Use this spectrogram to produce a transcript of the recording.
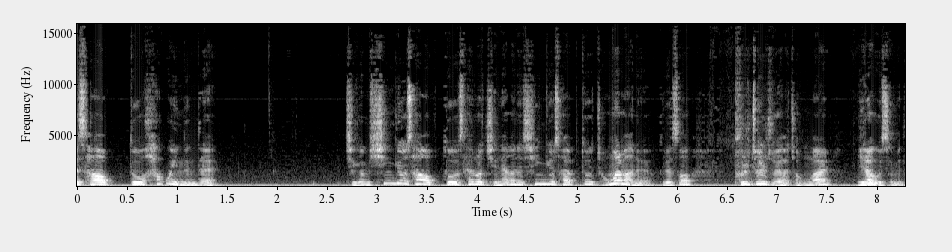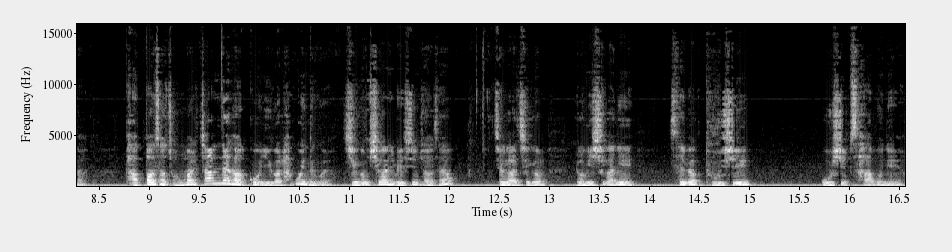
사업도 하고 있는데 지금 신규 사업도 새로 진행하는 신규 사업도 정말 많아요. 그래서 불철주야 정말 일하고 있습니다. 바빠서 정말 짬내 갖고 이걸 하고 있는 거예요. 지금 시간이 몇 시인 줄 아세요? 제가 지금 여기 시간이 새벽 2시 54분이에요.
